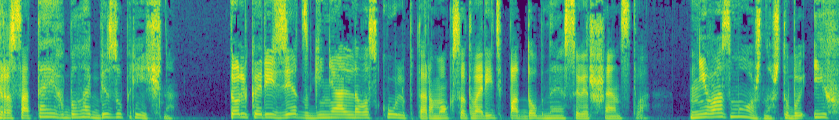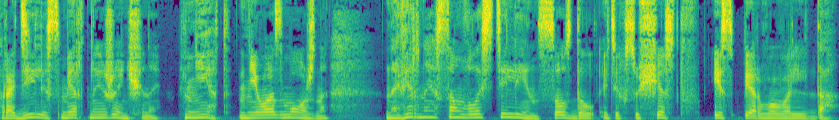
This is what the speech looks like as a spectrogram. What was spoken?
Красота их была безупречна. Только резец гениального скульптора мог сотворить подобное совершенство. Невозможно, чтобы их родили смертные женщины. Нет, невозможно. Наверное, сам властелин создал этих существ из первого льда.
